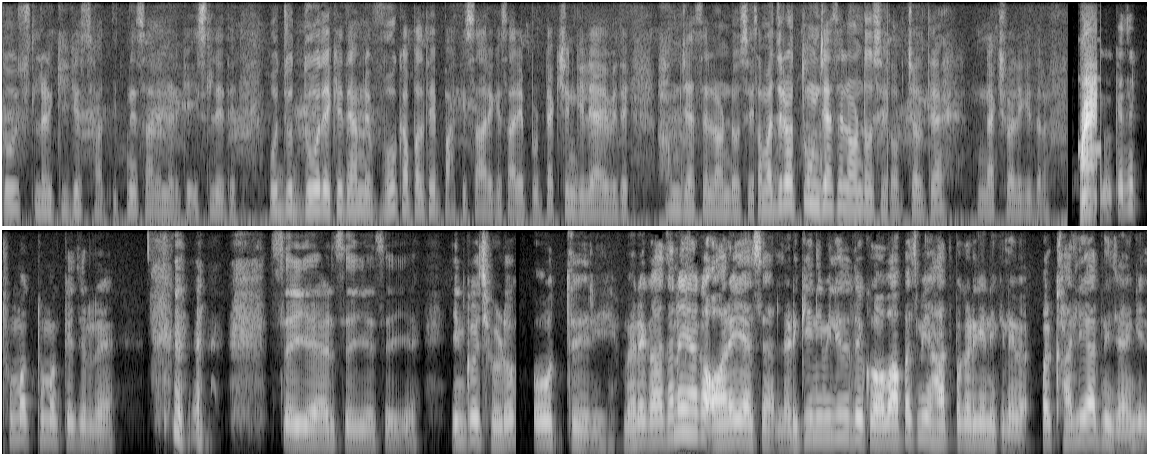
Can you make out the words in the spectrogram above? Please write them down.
तो उस लड़की के साथ इतने सारे लड़के इसलिए थे। वो जो दो देखे थे हमने, वो कपल थे, बाकी सारे के सारे प्रोटेक्शन के लिए आए हुए थे। हम जैसे लॉन्डो से। समझ रहे हो? तुम जैसे लॉन्डो से। तो अब चलते हैं। नेक्स्ट वाले की तरफ़। कैसे ठुमक ठुमक के चल रहे हैं। सही है यार, सही है सही है। इनको छोड़ो। ओ तेरी। मैंने कहा था ना यहाँ का और ही ऐसा है। लड़की नहीं मिली तो देखो, अब आपस में हाथ पकड़ के निकले हुए पर खाली हाथ नहीं जाएँगे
